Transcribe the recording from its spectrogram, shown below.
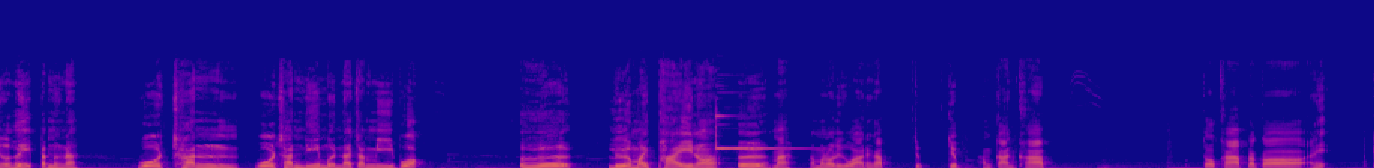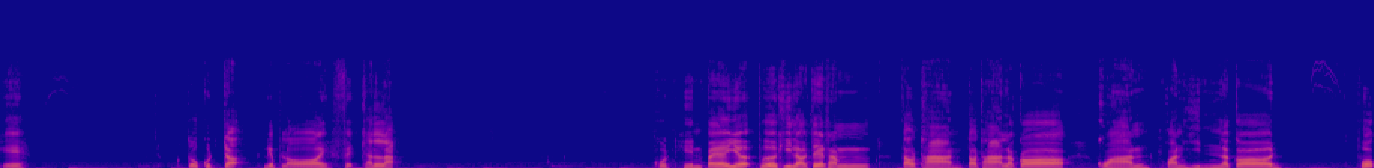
เลยเฮ้ยแป๊บหนึงนะเวอร์ชั่นเวอร์ชั่นนี้เหมือนน่าจะมีพวก เออ เรือไม้ไผ่เนาะ เออ มา เรามาลองดีกว่านะครับ จุ๊บจุ๊บทำการครับ โต๊ะครับ แล้วก็ อันนี้ โอเค โต๊ะกุจจะเรียบร้อย เสร็จชั้นละขุดหินไปเยอะเพื่อที่เราจะได้ทำเตาถ่าน เตาถ่านแล้วก็ขวาน ขวานหิน แล้วก็พวก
